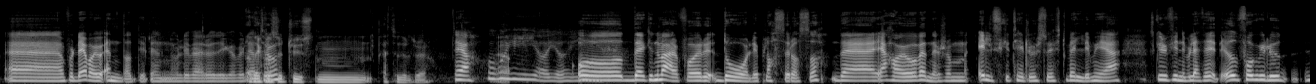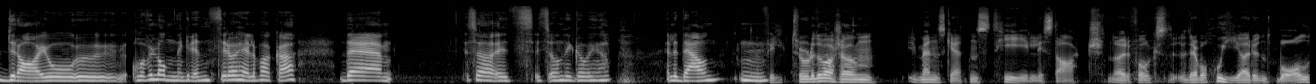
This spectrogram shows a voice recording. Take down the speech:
Eh, for det var jo enda dyrere enn Olivia Rodrigo, vil det jeg tro. koster 1100, tror jeg. Ja. Og det kunne være for dårlige plasser også. Det, jeg har jo venner som elsker Taylor Swift veldig mye. Skulle finne billetter. Folk vil jo dra jo uh, over landegrenser og hele pakka. Det, så it's, it's only going up. Eller down. Mm. Tror du det var sånn i menneskehetens tidlig start, når folk drev og hoia rundt bål?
